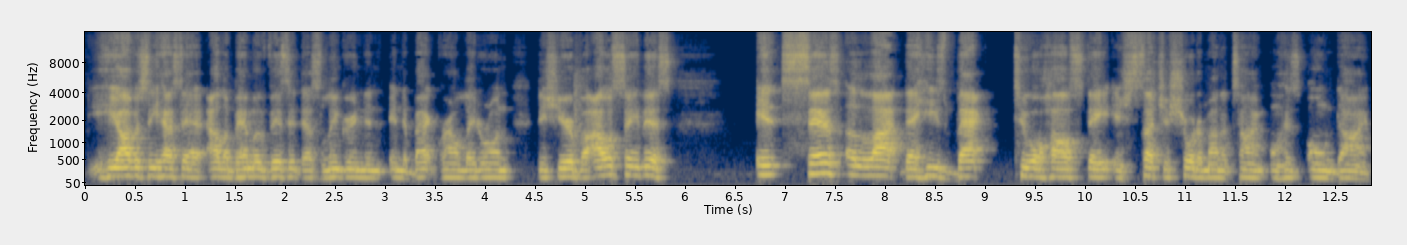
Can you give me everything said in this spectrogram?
he obviously has that Alabama visit that's lingering in, in the background later on this year. But I will say this it says a lot that he's back to Ohio State in such a short amount of time on his own dime.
